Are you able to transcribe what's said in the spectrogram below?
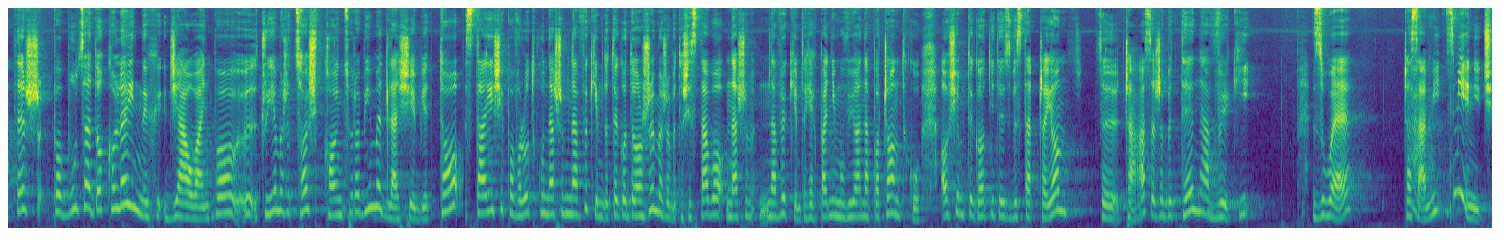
też pobudza do kolejnych działań, bo y, czujemy, że coś w końcu robimy dla siebie. To staje się powolutku naszym nawykiem. Do tego dążymy, żeby to się stało naszym nawykiem. Tak jak pani mówiła na początku, 8 tygodni to jest wystarczający czas, żeby te nawyki złe czasami zmienić.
